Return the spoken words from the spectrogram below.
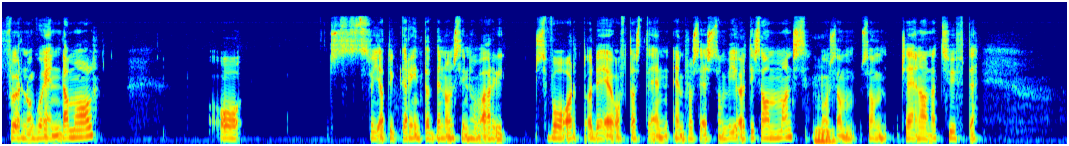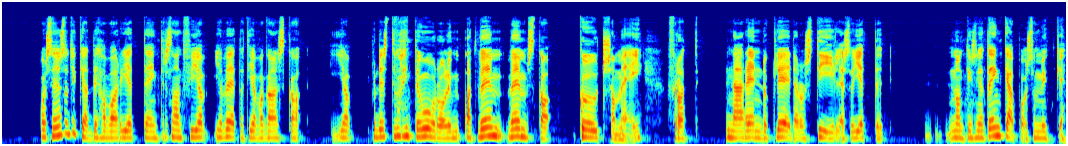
för något ändamål. Och, så jag tycker inte att det någonsin har varit svårt och det är oftast en, en process som vi gör tillsammans mm. och som, som tjänar ett syfte. Och sen så tycker jag att det har varit jätteintressant för jag, jag vet att jag var ganska, jag på det sättet var lite orolig att vem, vem ska coacha mig? För att när ändå kläder och stil är så jätte någonting som jag tänker på så mycket.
